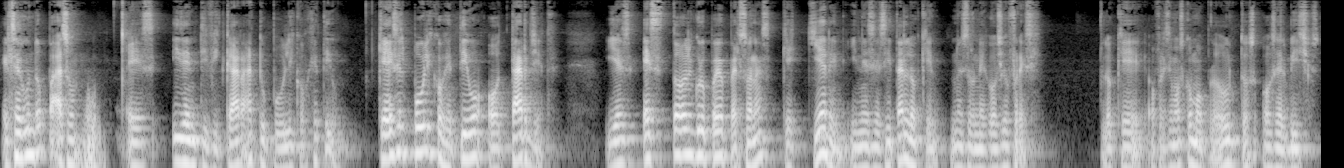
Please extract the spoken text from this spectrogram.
El segundo paso es identificar a tu público objetivo. ¿Qué es el público objetivo o target? Y es, es todo el grupo de personas que quieren y necesitan lo que nuestro negocio ofrece, lo que ofrecemos como productos o servicios.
